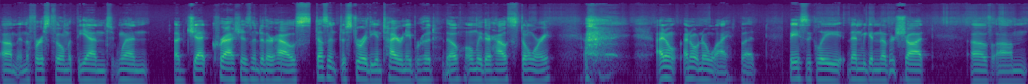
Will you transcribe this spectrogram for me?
um, in the first film at the end when a jet crashes into their house. Doesn't destroy the entire neighborhood though, only their house. Don't worry. I don't I don't know why, but basically then we get another shot of um,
